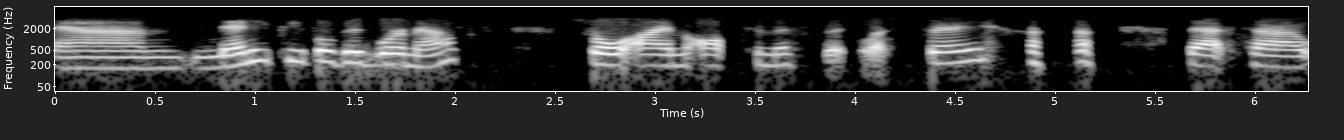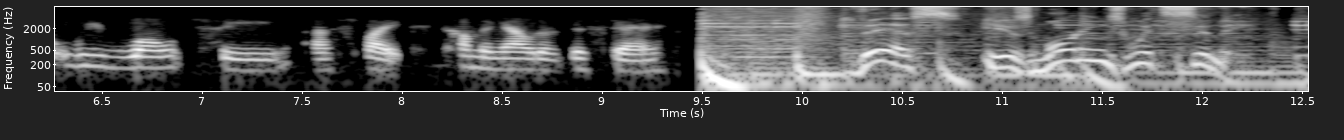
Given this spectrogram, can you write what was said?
and many people did wear masks. So I'm optimistic, let's say, that uh, we won't see a spike coming out of this day. This is Mornings with Simi.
